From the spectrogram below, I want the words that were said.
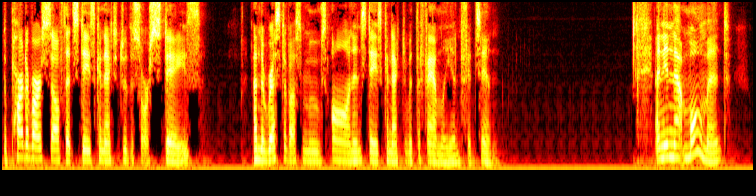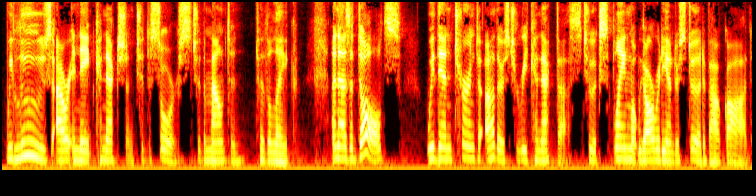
the part of ourself that stays connected to the source stays, and the rest of us moves on and stays connected with the family and fits in. And in that moment, we lose our innate connection to the source, to the mountain, to the lake. And as adults, we then turn to others to reconnect us, to explain what we already understood about God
